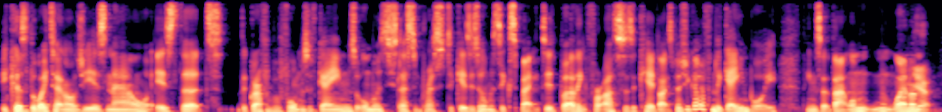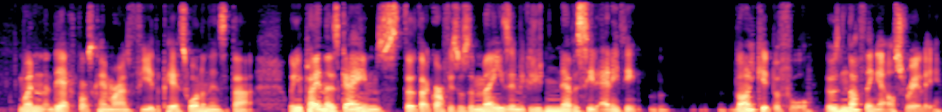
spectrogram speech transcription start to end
because of the way technology is now, is that the graphical performance of games almost is less impressive to kids. It's almost expected. But I think for us as a kid, like especially going from the Game Boy, things like that, when when um, Yeah. when the Xbox came around for you, the PS1 and things like that, when you're playing those games, th- that graphics was amazing because you'd never seen anything like it before. There was nothing else really.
